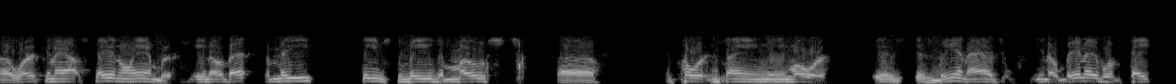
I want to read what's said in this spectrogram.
uh, working out, staying limber. You know that to me seems to be the most uh, important thing anymore is is being agile. You know, being able to take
